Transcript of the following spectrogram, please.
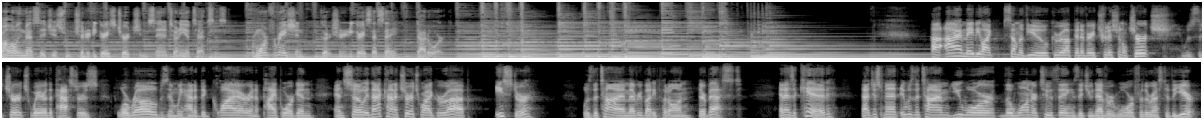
following message is from Trinity Grace Church in San Antonio, Texas. For more information, go to trinitygracesa.org. Uh, I, maybe like some of you, grew up in a very traditional church. It was the church where the pastors wore robes and we had a big choir and a pipe organ. And so, in that kind of church where I grew up, Easter was the time everybody put on their best. And as a kid, that just meant it was the time you wore the one or two things that you never wore for the rest of the year.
